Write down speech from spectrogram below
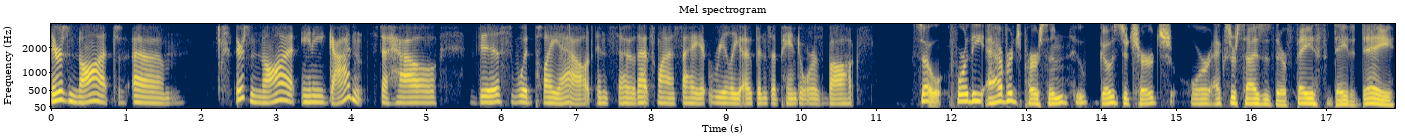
there's not um, there's not any guidance to how this would play out. And so that's why I say it really opens a Pandora's box. So, for the average person who goes to church or exercises their faith day to day,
